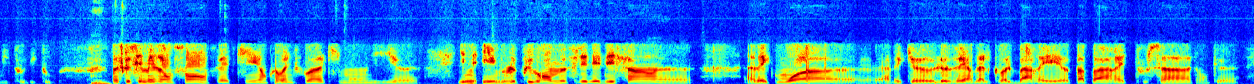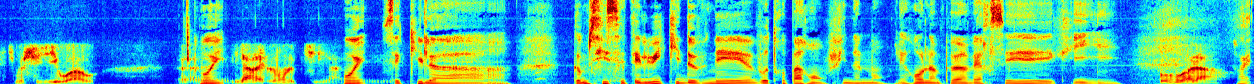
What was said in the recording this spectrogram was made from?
du tout, du tout. Hmm. Parce que c'est mes enfants en fait qui encore une fois qui m'ont dit, le plus grand me faisait des dessins. euh, avec moi, euh, avec euh, le verre d'alcool barré, papa arrête tout ça. Donc je me suis dit waouh, Oui, il a raison le petit. là. oui, c'est qu'il a comme si c'était lui qui devenait votre parent finalement, les rôles un peu inversés et qui. Voilà. Ouais.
